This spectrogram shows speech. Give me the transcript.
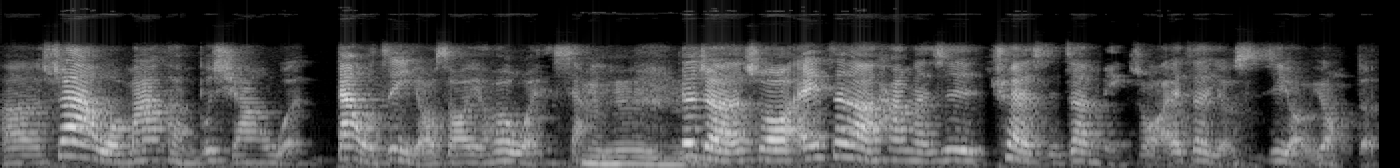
呃，虽然我妈可能不喜欢闻，但我自己有时候也会闻一下。嗯哼，就觉得说，哎，这个他们是确实证明说，哎，这有是有用的，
